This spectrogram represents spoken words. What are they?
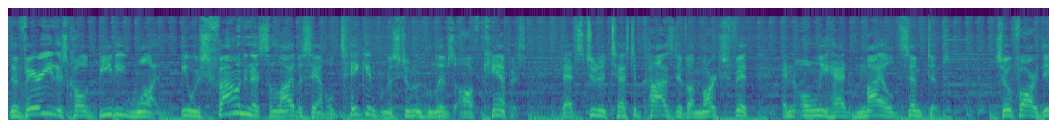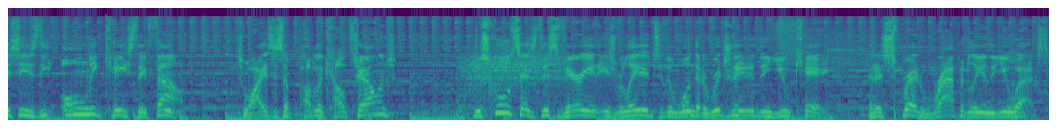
The variant is called BV-1. It was found in a saliva sample taken from a student who lives off campus. That student tested positive on March 5th and only had mild symptoms. So far, this is the only case they found. So, why is this a public health challenge? The school says this variant is related to the one that originated in the UK that has spread rapidly in the US.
